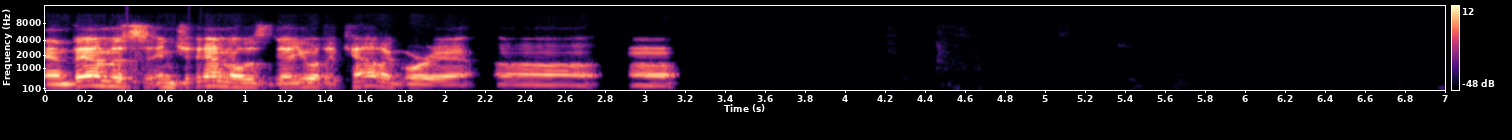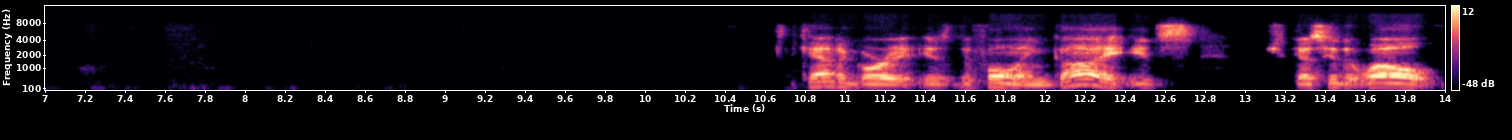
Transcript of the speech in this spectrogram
And then this in general is the Gaiotto category uh, category is the following guy. It's you can see that well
